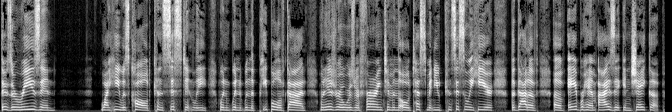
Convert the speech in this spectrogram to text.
There's a reason why he was called consistently when when when the people of God when Israel was referring to him in the Old Testament you'd consistently hear the God of of Abraham, Isaac and Jacob.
